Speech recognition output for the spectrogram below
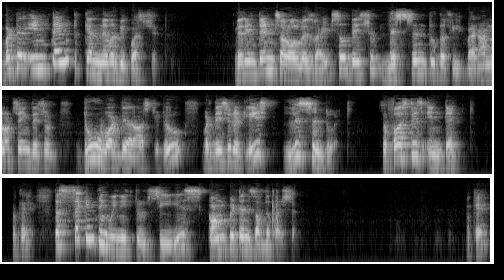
but their intent can never be questioned their intents are always right so they should listen to the feedback. I'm not saying they should do what they are asked to do but they should at least listen to it. So first is intent okay? The second thing we need to see is competence of the person okay?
